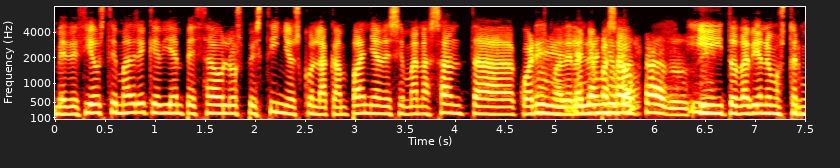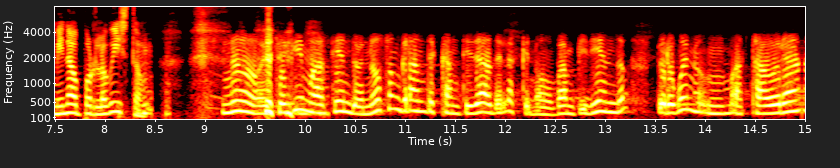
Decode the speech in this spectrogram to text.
me decía usted, madre, que había empezado los pestiños con la campaña de Semana Santa Cuaresma del año, pasado, y todavía no hemos terminado, por lo visto. No, seguimos haciendo. No son grandes cantidades las que nos van pidiendo, pero bueno, mm, hasta ahora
